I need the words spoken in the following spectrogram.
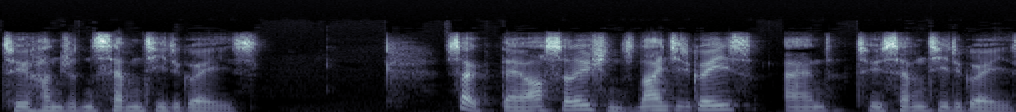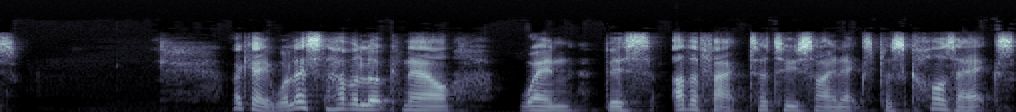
270 degrees. So there are solutions, 90 degrees and 270 degrees. Okay, well let's have a look now when this other factor, 2 sine x plus cos x,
